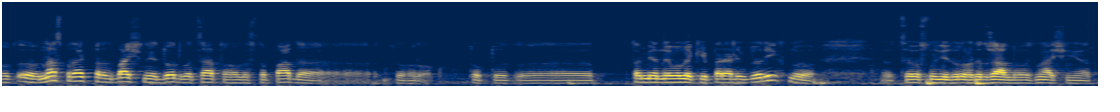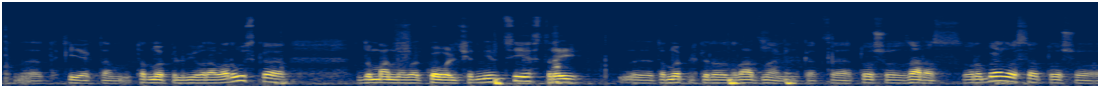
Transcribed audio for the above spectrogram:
от е, у нас проект передбачений до 20 листопада е, цього року. Тобто е, там є невеликий перелік доріг, ну е, це основні дороги державного значення, е, такі як там Тернопіль, Львів, Рава Руська, Доманове, Коваль, Чернівці, Стрий, е, Тернопіль, Кіровоград, Знам'янка. Це те, що зараз робилося, те, що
